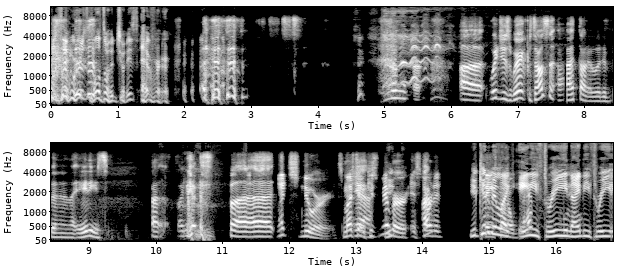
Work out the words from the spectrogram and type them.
that's the worst multiple choice ever. uh, which is weird because I was I thought it would have been in the eighties, uh, like, but Much newer. It's much Yeah. because remember it started. You could have been like 83, 93,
